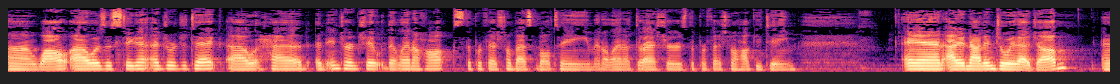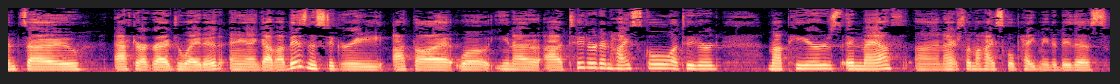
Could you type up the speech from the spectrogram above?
Uh, while I was a student at Georgia Tech, I had an internship with Atlanta Hawks, the professional basketball team, and Atlanta Thrashers, the professional hockey team. And I did not enjoy that job. And so after I graduated and got my business degree, I thought, well, you know, I tutored in high school. I tutored my peers in math, uh, and actually my high school paid me to do this.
